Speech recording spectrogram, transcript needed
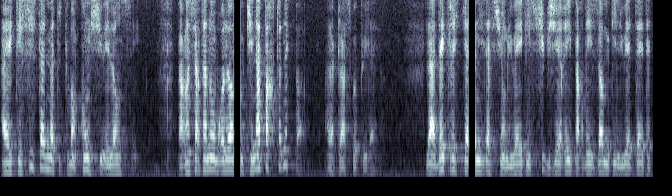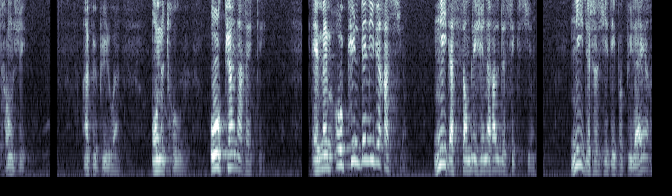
a été systématiquement conçu et lancé par un certain nombre d'hommes qui n'appartenaient pas à la classe populaire. La déchristianisation lui a été suggérée par des hommes qui lui étaient étrangers. Un peu plus loin, on ne trouve aucun arrêté et même aucune délibération, ni d'assemblée générale de section, ni de société populaire,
